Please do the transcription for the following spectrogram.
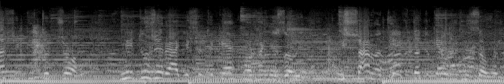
наших діточок. Ми дуже раді, що таке організовують. І шана тим, хто таке організовує.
